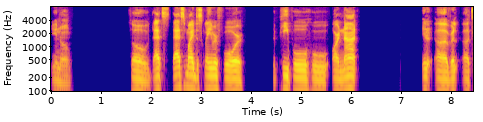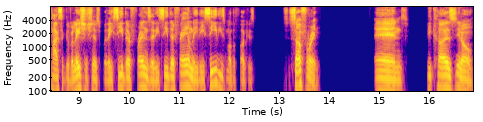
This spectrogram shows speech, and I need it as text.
You know. So that's that's my disclaimer for the people who are not in uh, uh, toxic relationships, but they see their friends, or they see their family, they see these motherfuckers suffering. And because, you know,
